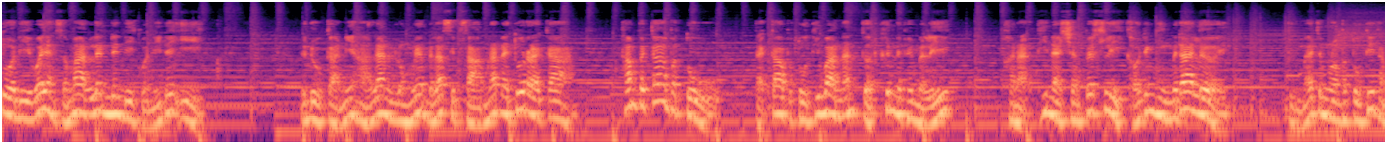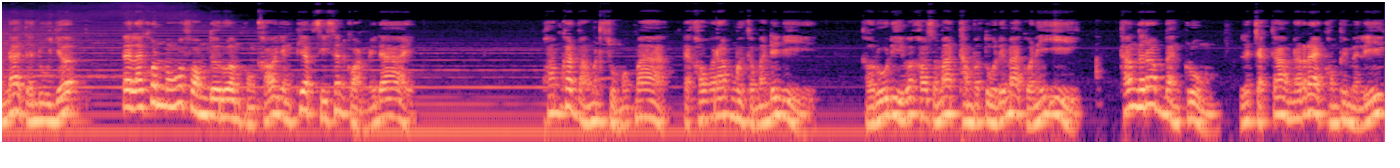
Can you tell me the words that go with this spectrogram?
ตัวดีว่ายังสามารถเล่นได้ดีกว่านี้ได้อีกฤดูกาลนี้ฮาแลนด์ลงเล่นไปแล้ว 13 นัดในทุกรายการ ทำไป 9 ประตู แต่ 9 ประตูที่ว่านั้นเกิดขึ้นในพรีเมียร์ลีกขณะที่ในแชมเปี้ยนส์ลีกเขายังยิงไม่ได้เลย ถึงแม้จำนวนประตูที่ทำได้จะดูเยอะ แต่หลายคนมองว่าฟอร์มโดยรวมของเขายังเทียบซีซั่นก่อนไม่ได้ ความคาดหวังมันสูงมากๆ แต่เขาก็รับมือกับมันได้ดี เขารู้ดีว่าเขาสามารถทำประตูได้มากกว่านี้อีก ทั้งในรอบแบ่งกลุ่ม และจาก9นัดแรกของพรีเมียร์ลีก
